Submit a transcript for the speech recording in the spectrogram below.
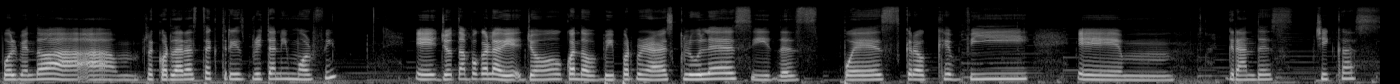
volviendo a, recordar a esta actriz Brittany Murphy, eh, yo tampoco la vi, yo cuando vi por primera vez Clueless y después creo que vi... Em, grandes chicas.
